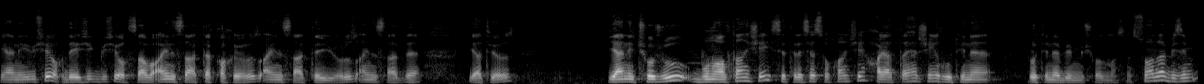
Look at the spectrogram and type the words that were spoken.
Yani bir şey yok, değişik bir şey yok. Sabah aynı saatte kalkıyoruz, aynı saatte yiyoruz, aynı saatte yatıyoruz. Yani çocuğu bunaltan şey, strese sokan şey hayatta her şeyin rutine rutine binmiş olması. Sonra bizim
